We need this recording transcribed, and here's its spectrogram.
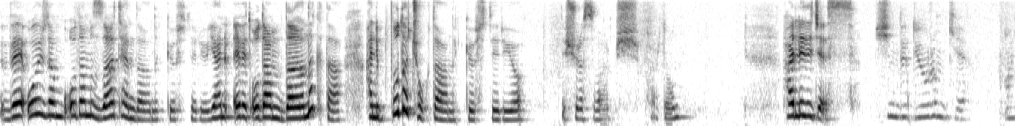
Ve o yüzden bu odamı zaten dağınık gösteriyor. Yani evet odam dağınık da hani bu da çok dağınık gösteriyor. De şurası varmış. Pardon. Halledeceğiz. Şimdi diyorum ki ay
